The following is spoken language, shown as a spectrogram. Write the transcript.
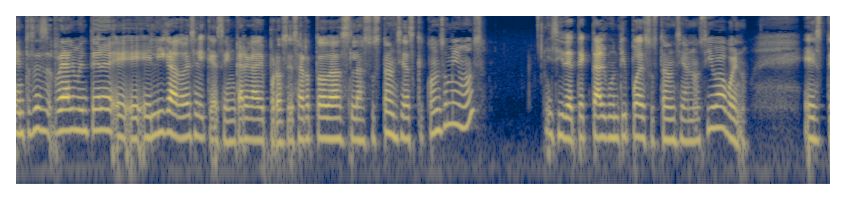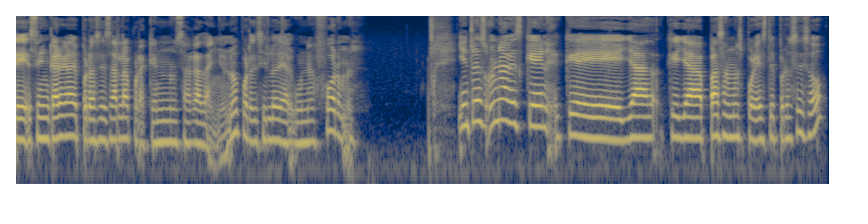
Entonces, realmente eh, eh, el hígado es el que se encarga de procesar todas las sustancias que consumimos y si detecta algún tipo de sustancia nociva, bueno, este se encarga de procesarla para que no nos haga daño, ¿no? Por decirlo de alguna forma. Y entonces, una vez que, que, ya, que ya pasamos por este proceso,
